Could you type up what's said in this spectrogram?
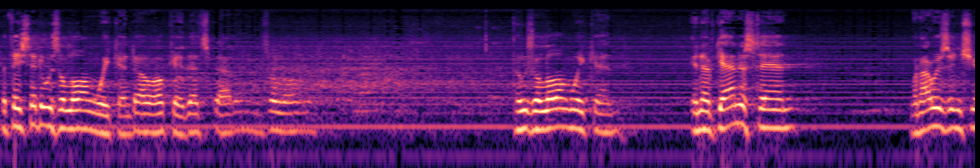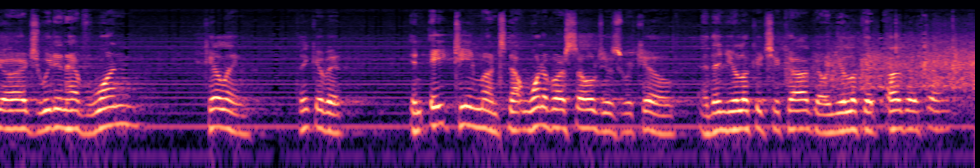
But they said it was a long weekend. Oh, okay, that's better. It was a long weekend. It was a long weekend. In Afghanistan, when I was in charge, we didn't have one killing. Think of it. In 18 months, not one of our soldiers were killed. And then you look at Chicago and you look at other things.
